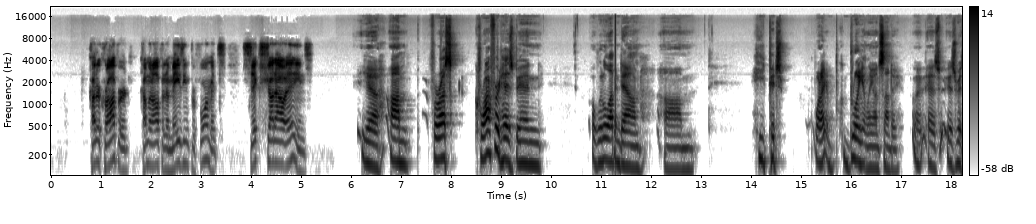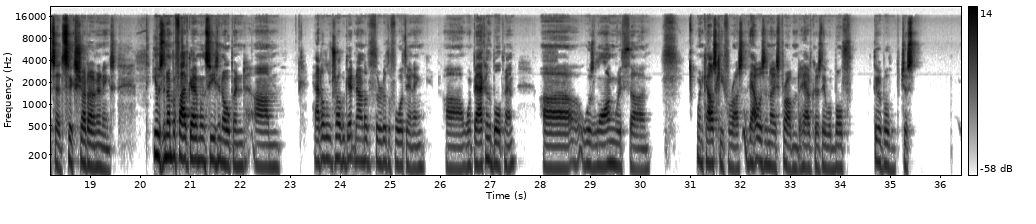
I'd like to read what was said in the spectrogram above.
Kutter Crawford coming off an amazing performance, six shutout innings. Yeah, um, for us, Crawford has been a little up and down. Um, he pitched what I brilliantly on Sunday as as Rich said, six shutout innings. He was the number five guy when the season opened. Um, had a little trouble getting out of the third or the fourth inning. Uh, went back in the bullpen. Uh, was long with uh, Winckowski for us. That was a nice problem to have because they were both they were both just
